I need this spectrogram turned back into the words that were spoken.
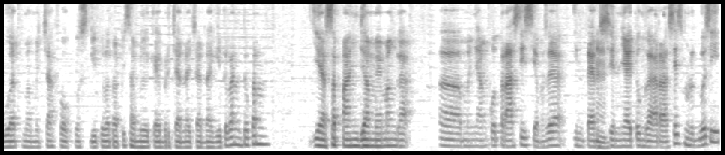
buat memecah fokus gitu loh tapi sambil kayak bercanda-canda gitu kan itu kan ya sepanjang memang nggak eh, menyangkut rasis ya maksudnya intentionnya itu nggak rasis menurut gue sih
